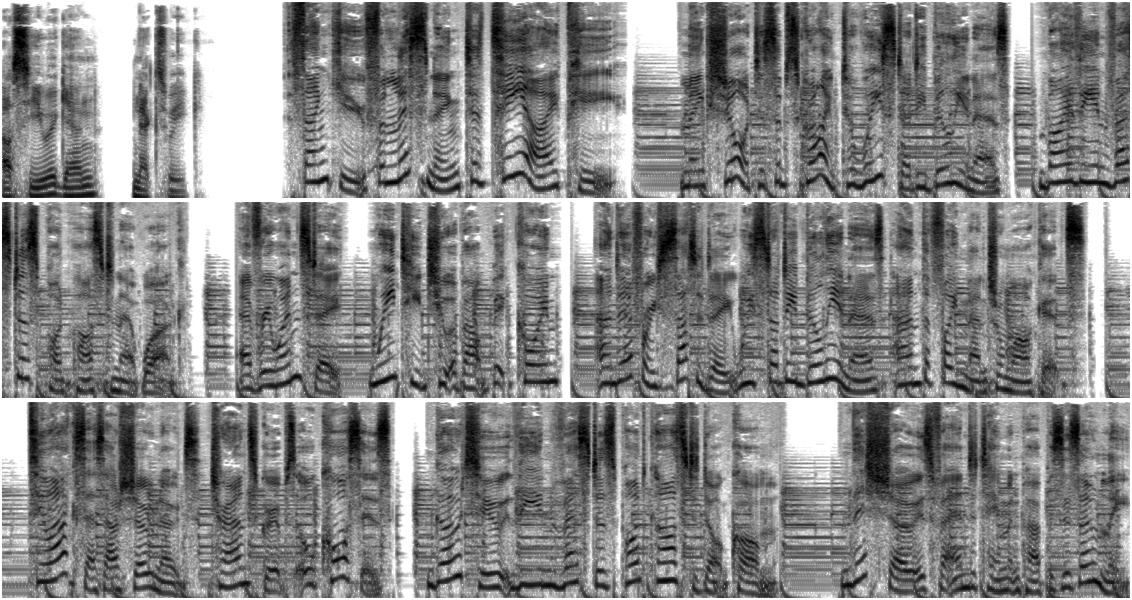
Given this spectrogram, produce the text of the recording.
I'll see you again next week. Thank you for listening to TIP. Make sure to subscribe to We Study Billionaires by the Investors Podcast Network. Every Wednesday, we teach you about Bitcoin, and every Saturday, we study billionaires and the financial markets. To access our show notes, transcripts, or courses, go to theinvestorspodcast.com. This show is for entertainment purposes only.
